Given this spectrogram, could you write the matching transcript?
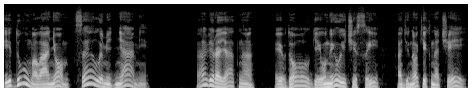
и думала о нем целыми днями, а, вероятно, и в долгие унылые часы одиноких ночей,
